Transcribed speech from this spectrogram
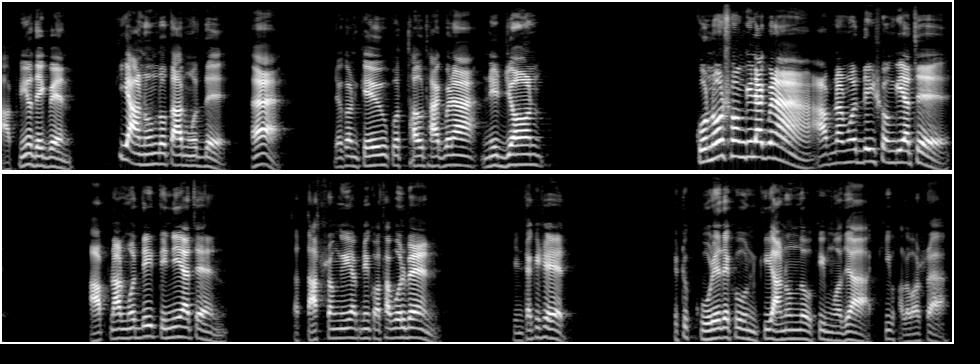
আপনিও দেখবেন কি আনন্দ তার মধ্যে হ্যাঁ? যখন কেউ কোথাও থাকবে না, নির্জন। কোনো সঙ্গী লাগবে না, আপনার মধ্যেই সঙ্গী আছে। আপনার মধ্যেই তিনি আছেন। তা তার সঙ্গেই আপনি কথা বলবেন। চিন্তা কিসের? একটু করে দেখুন, কি আনন্দ, কি মজা, কি ভালোবাসা।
